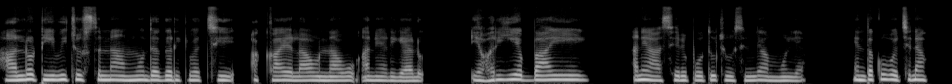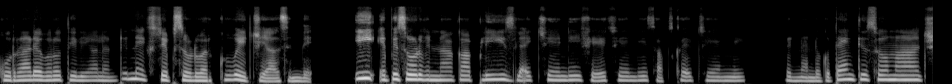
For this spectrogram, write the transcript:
హాల్లో టీవీ చూస్తున్న అమ్ము దగ్గరికి వచ్చి అక్క ఎలా ఉన్నావు? అని అడిగాడు. ఎవరి అబ్బాయి? అని ఆశ్చర్యపోతూ చూసింది అమూల్య. ఇంతకు వచ్చిన కుర్రాడెవరో తెలియాలంటే నెక్స్ట్ ఎపిసోడ్ వరకు వెయిట్ చేయాల్సిందే. ఈ ఎపిసోడ్ విన్నాక ప్లీజ్ లైక్ చేయండి, షేర్ చేయండి, సబ్స్క్రైబ్ చేయండి. విన్నందుకు థ్యాంక్ యూ సో మచ్.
